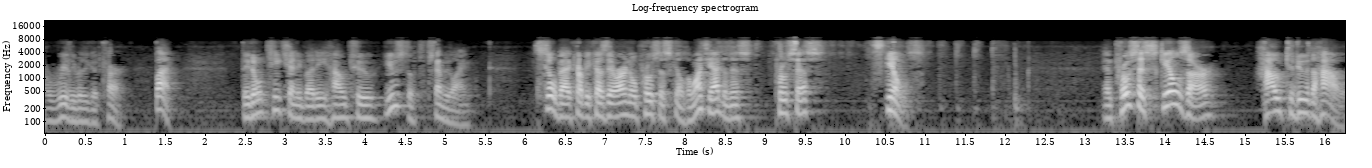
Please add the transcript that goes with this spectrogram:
a really, really good car. But they don't teach anybody how to use the assembly line. Still a bad car because there are no process skills. I want you to add to this process skills. And process skills are how to do the how.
